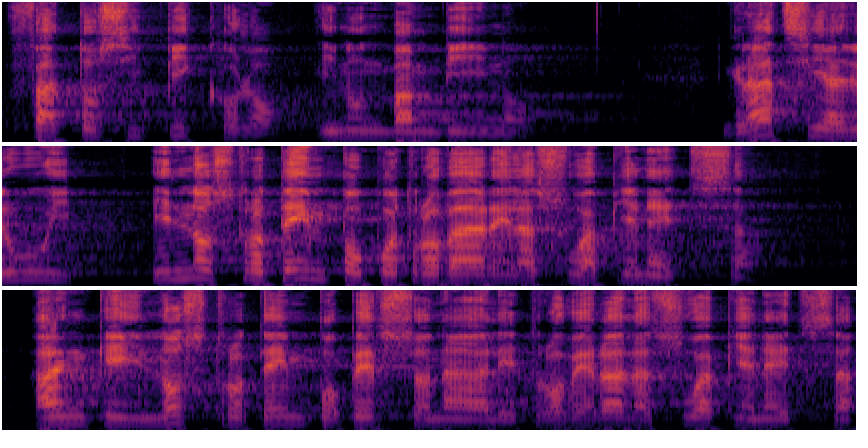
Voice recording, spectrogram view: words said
fattosi piccolo in un bambino. Grazie a lui il nostro tempo può trovare la sua pienezza. Anche il nostro tempo personale troverà la sua pienezza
